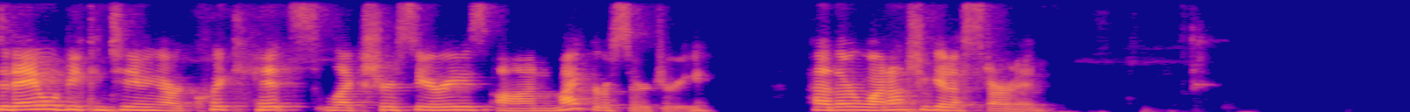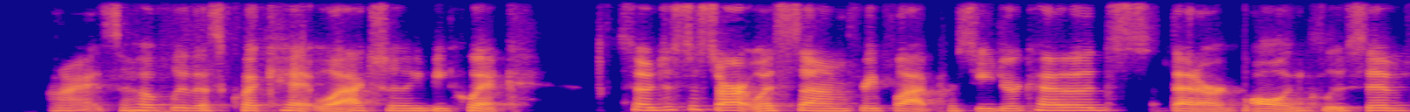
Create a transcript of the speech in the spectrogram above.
Today, we'll be continuing our quick hits lecture series on microsurgery. Heather, why don't you get us started? All right, so hopefully this quick hit will actually be quick. So just to start with some free flap procedure codes that are all inclusive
